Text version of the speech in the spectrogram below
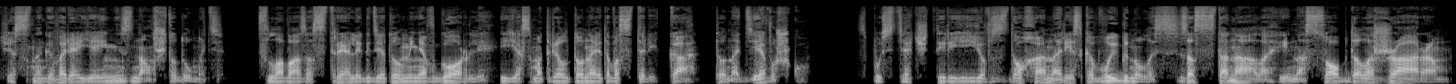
Честно говоря, я и не знал, что думать. Слова застряли где-то у меня в горле, и я смотрел то на этого старика, то на девушку. Спустя четыре ее вздоха она резко выгнулась, застонала и нас обдала жаром.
